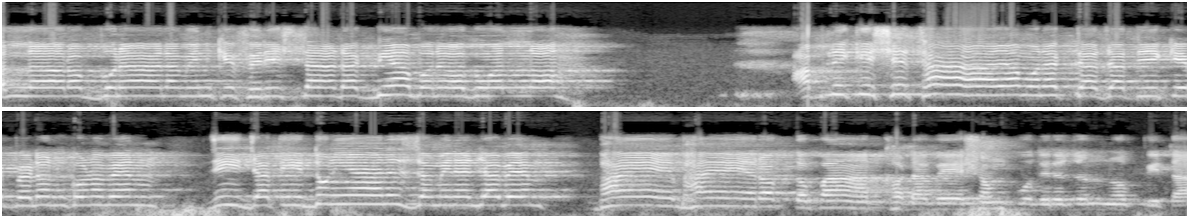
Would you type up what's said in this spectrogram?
আল্লাহ রব্বুল আলামিনকে ফেরেশতারা ডাক দিয়া বলে, ওগো আল্লাহ, আপনি কি সেথায় এমন একটা জাতিকে প্রেরণ করবেন, যে জাতি দুনিয়ার জমিনে যাবে, ভাই ভাইয়ে রক্তপাত ঘটাবে, সম্পদের জন্য পিতা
